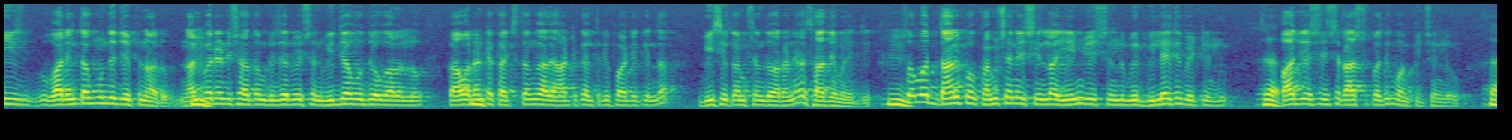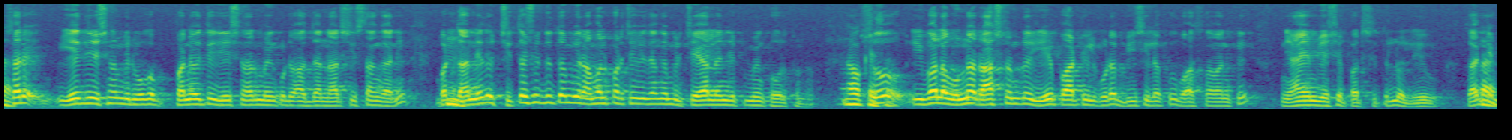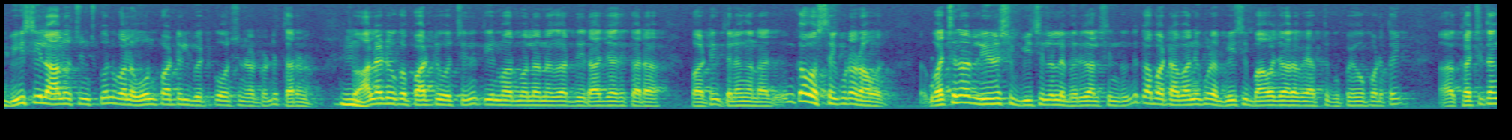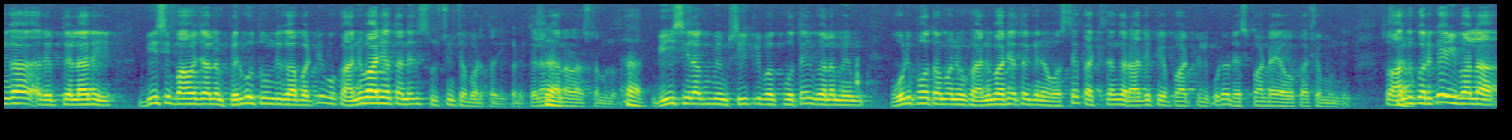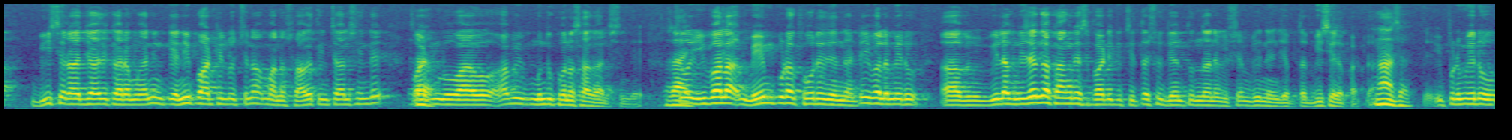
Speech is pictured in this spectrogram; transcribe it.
ఈ వారు ఇంతకుముందే చెప్పినారు నలభై రెండు శాతం రిజర్వేషన్ విద్యా ఉద్యోగాలలో కావాలంటే ఖచ్చితంగా అది ఆర్టికల్ త్రీ ఫార్టీ కింద బీసీ కమిషన్ ద్వారానే అది సాధ్యమైంది సో మరి దానికి ఒక కమిషన్ వేసిండ్లా ఏం చేసిండ్రు మీరు బిల్ అయితే పెట్టిండ్రు సార్. పాస్ చేసేసి రాష్ట్రపతికి పంపించిండ్రు సరే. ఏది చేసినా మీరు ఒక పని అయితే చేసినారు మేము కూడా దాన్ని హర్షిస్తాం కానీ బట్ దాన్ని ఏదో చిత్తశుద్ధితో మీరు అమలుపరిచే విధంగా మీరు చేయాలని చెప్పి మేము కోరుతున్నాం. సో ఇవాళ ఉన్న రాష్ట్రంలో ఏ పార్టీలు కూడా బీసీలకు వాస్తవానికి న్యాయం చేసే పరిస్థితుల్లో లేవు. కాబట్టి బీసీలు ఆలోచించుకొని వాళ్ళ ఓన్ పార్టీలు పెట్టుకోవాల్సినటువంటి తరుణం. సో ఆల్రెడీ ఒక పార్టీ వచ్చింది తీన్మార్ మల్లన్న గారిది రాజ్యాధికార పార్టీ తెలంగాణ రాజ్య ఇంకా వస్తాయి కూడా రావాలి వచ్చిన లీడర్షిప్ బీసీలలో పెరగాల్సింది ఉంది కాబట్టి అవన్నీ కూడా బీసీ భావజాల వ్యాప్తికి ఉపయోగపడతాయి. ఖచ్చితంగా రేపు తెల్లారి బీసీ భావజాలం పెరుగుతుంది కాబట్టి ఒక అనివార్యత అనేది సృష్టించబడుతుంది ఇక్కడ తెలంగాణ రాష్ట్రంలో. బీసీలకు మేము సీట్లు ఇవ్వకపోతే ఇవాళ మేము ఓడిపోతామని ఒక అనివార్యత గిన వస్తే ఖచ్చితంగా రాజకీయ పార్టీలు కూడా రెస్పాండ్ అయ్యే అవకాశం ఉంది. సో అందుకొరకే ఇవాళ బీసీ రాజ్యాధికారం కానీ ఇంకెన్ని పార్టీలు వచ్చినా మనం స్వాగతించాల్సిందే వాటిని అవి ముందు కొనసాగాల్సిందే. సో ఇవాళ మేము కూడా కోరేది ఏంటంటే ఇవాళ మీరు వీళ్ళకి నిజంగా కాంగ్రెస్ పార్టీకి చిత్తశుద్ధి ఎంత ఉందనే విషయం నేను చెప్తాను బీసీల పట్ల. ఇప్పుడు మీరు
